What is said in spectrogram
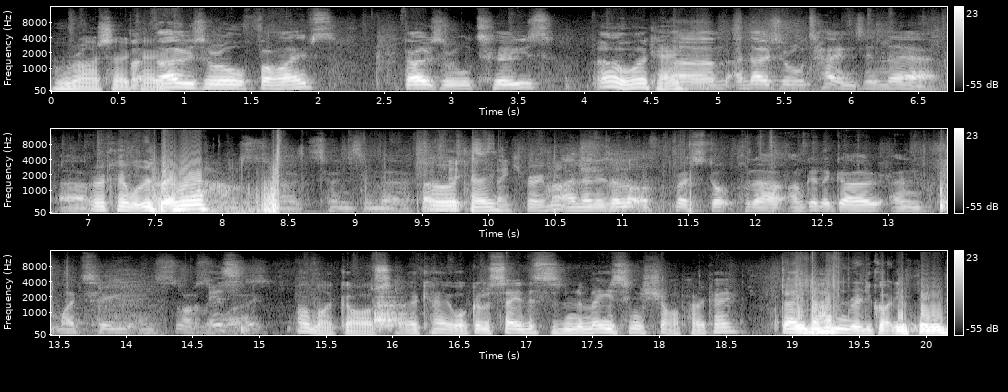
Right. okay. But Okay. those are all fives. Those are all twos. Oh. Okay. Um, and those are all tens in there. Um, okay. What we've got here? uh, tens in there. Oh, okay. Thank you very much. And then there's a lot of fresh stock put out. I'm going to go and put my tea and sauce away. Oh my god. Okay, well, I've got to say this is an amazing shop. Okay, Dave, I haven't really got anything.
